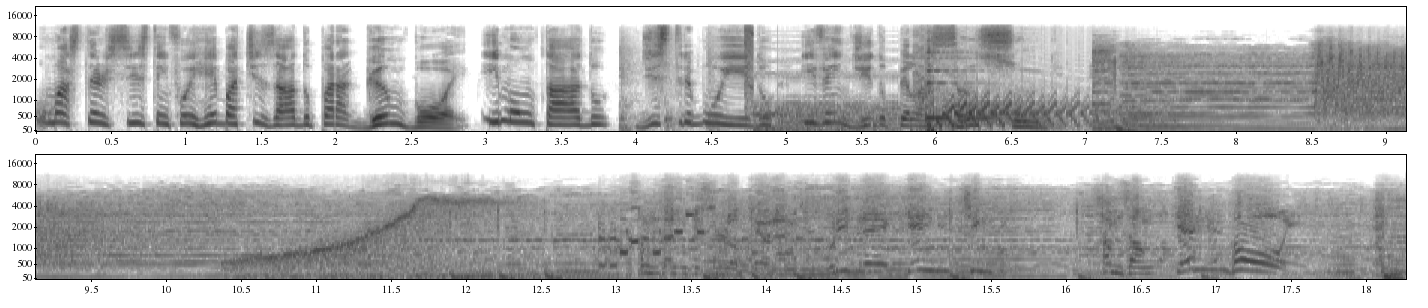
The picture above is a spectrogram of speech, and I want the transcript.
o Master System foi rebatizado para Game Boy e montado, distribuído e vendido pela Samsung. Samsung Game Boy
